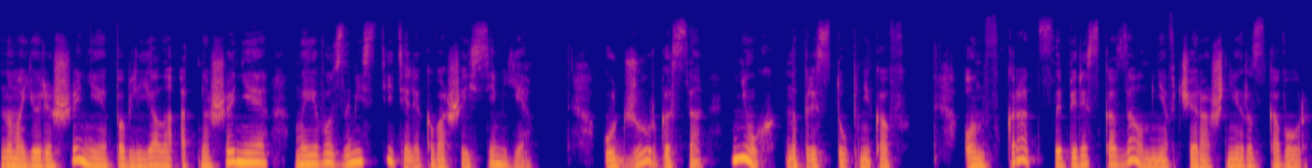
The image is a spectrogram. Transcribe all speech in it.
на мое решение повлияло отношение моего заместителя к вашей семье. У Джургаса нюх на преступников. Он вкратце пересказал мне вчерашний разговор,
